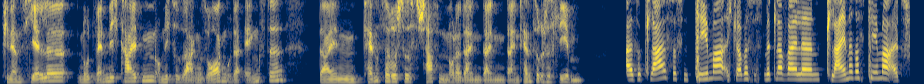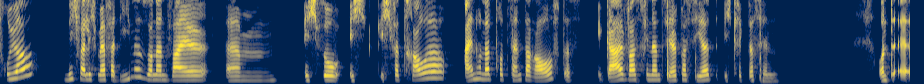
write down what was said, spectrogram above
finanzielle Notwendigkeiten, um nicht zu sagen Sorgen oder Ängste, dein tänzerisches Schaffen oder dein, dein, dein tänzerisches Leben? Also klar, es ist ein Thema. Ich glaube, es ist mittlerweile ein kleineres Thema als früher. Nicht, weil ich mehr verdiene, sondern weil ähm, ich so, ich, ich vertraue 100 Prozent darauf, dass egal was finanziell passiert, ich krieg das hin. Und äh,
